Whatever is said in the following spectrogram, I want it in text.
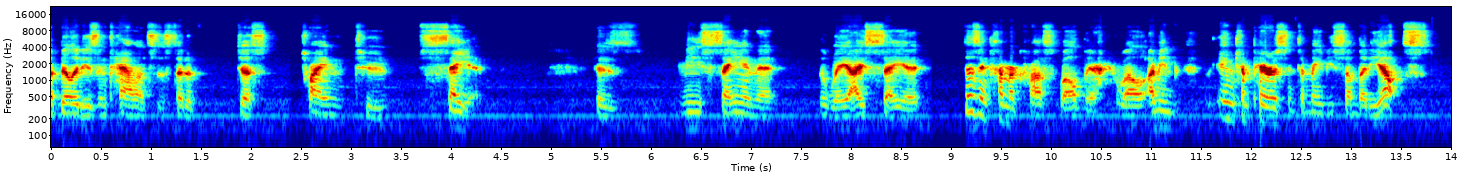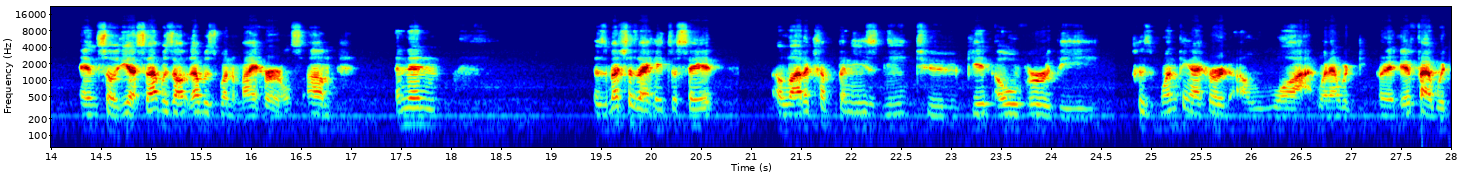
abilities and talents instead of just trying to say it. Because me saying it the way I say it doesn't come across well very well. I mean, in comparison to maybe somebody else. And so, yes, that was that was one of my hurdles. Um, and then, as much as I hate to say it, a lot of companies need to get over the because one thing I heard a lot when I would, if I would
